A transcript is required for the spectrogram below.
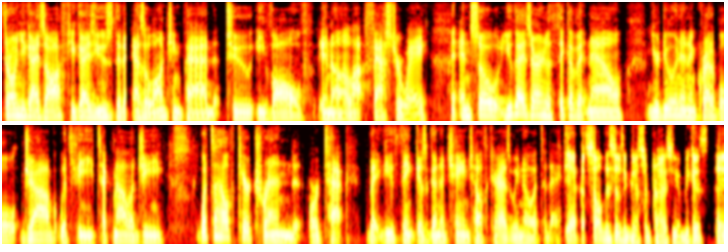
thrown you guys off. You guys used it as a launching pad to evolve in a lot faster way. And so you guys are in the thick of it now. You're doing an incredible job with the technology. What's a healthcare trend or tech that you think is going to change healthcare as we know it today? Yeah, Saul, this isn't going to surprise you because uh,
